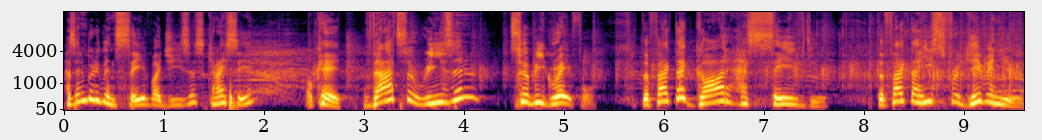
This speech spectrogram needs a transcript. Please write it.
Has anybody been saved by Jesus? Can I see? Okay, that's a reason to be grateful. The fact that God has saved you, the fact that He's forgiven you,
